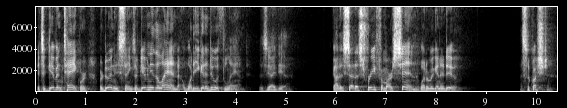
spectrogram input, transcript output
it's a give and take. We're, we're doing these things. I've given you the land. What are you going to do with the land? Is the idea. God has set us free from our sin. What are we going to do? That's the question.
